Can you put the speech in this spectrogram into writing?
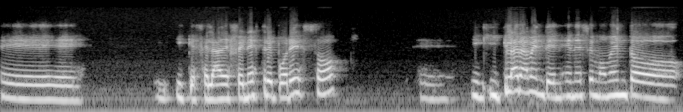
y, y, que se la defenestre por eso eh, y, claramente en, ese momento,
